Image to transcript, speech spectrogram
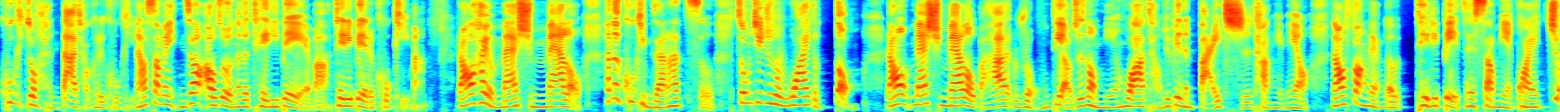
cookie 做很大巧克力 cookie，然后上面你知道澳洲有那个 Teddy Bear 吗？Teddy Bear 的 cookie 嘛，然后还有 Marshmallow，他那 cookie 你知道让它折，中间就是挖一个洞，然后 Marshmallow 把它融掉，就是那种棉花糖，就变成白池糖，有没有？然后放两个 Teddy Bear 在上面，快就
